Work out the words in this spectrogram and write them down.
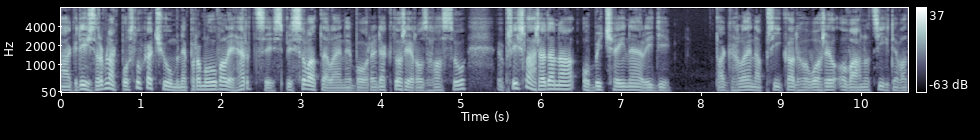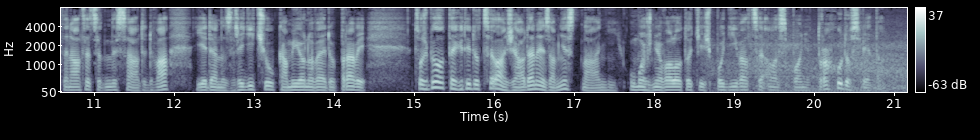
A když zrovna k posluchačům nepromlouvali herci, spisovatelé nebo redaktoři rozhlasu, přišla řada na obyčejné lidi – Takhle například hovořil o Vánocích 1972 jeden z řidičů kamionové dopravy, což bylo tehdy docela žádané zaměstnání. Umožňovalo totiž podívat se alespoň trochu do světa.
